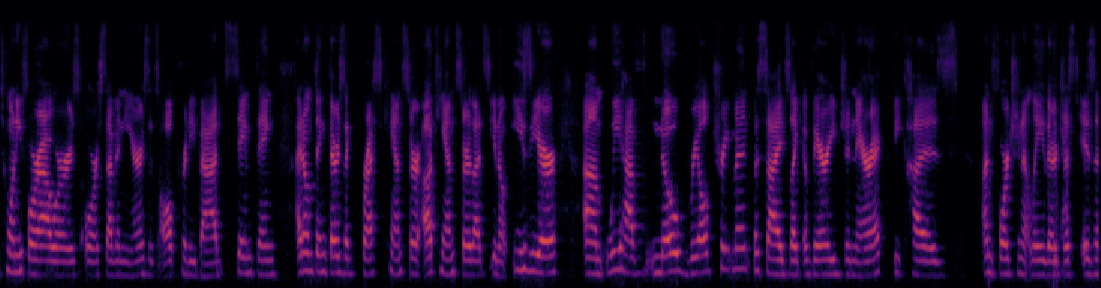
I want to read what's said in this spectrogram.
24 hours, or seven years. It's all pretty bad. Same thing. I don't think there's a breast cancer, a cancer that's, you know, easier. Um, we have no real treatment besides like a very generic because unfortunately there just isn't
